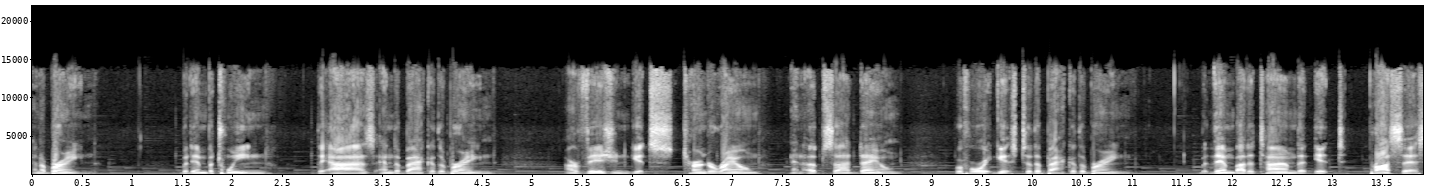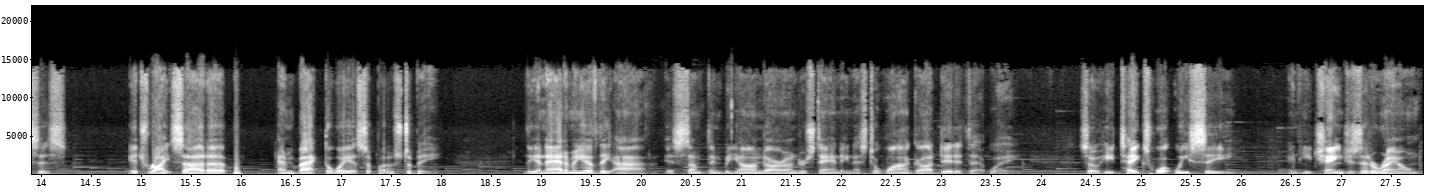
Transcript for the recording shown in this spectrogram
and a brain. But in between the eyes and the back of the brain, our vision gets turned around and upside down before it gets to the back of the brain. But then by the time that it processes, it's right side up and back the way it's supposed to be. The anatomy of the eye is something beyond our understanding as to why God did it that way. So He takes what we see and He changes it around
